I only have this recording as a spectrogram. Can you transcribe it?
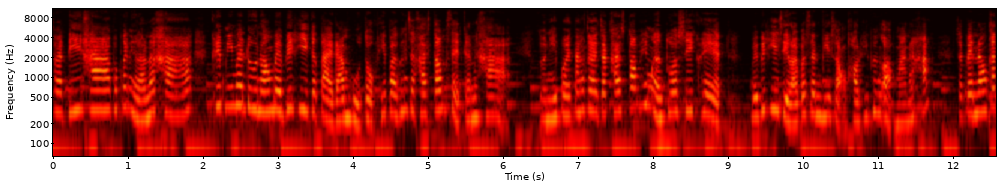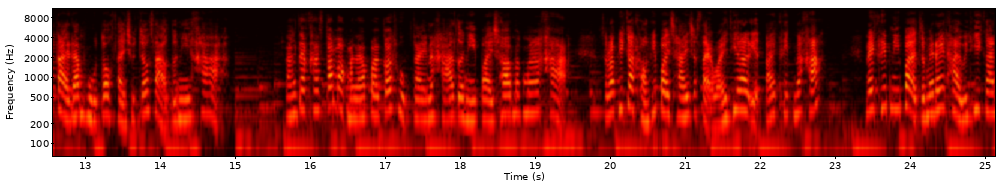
สวัสดีค่ะพบกันอีกแล้วนะคะ คลิปนี้มาดูน้องเบบี้ทีกระต่ายดำหูตกที่ปอยเพิ่งจะคัสตอมเสร็จกันค่ะ ตัวนี้ปอยตั้งใจจะคัสตอมให้เหมือนตัว Secret Baby T 400% B2 เขาที่เพิ่งออกมานะคะ จะเป็นน้องกระต่ายดำหูตกใส่ชุดเจ้าสาวตัวนี้ค่ะ หลังจากคัสตอมออกมาแล้วปอยก็ถูกใจนะคะ ตัวนี้ปอยชอบมากๆค่ะสำหรับพิกัดของที่ปอยใช้จะใส่ไว้ที่รายละเอียดใต้คลิปนะคะในคลิปนี้ปอยอาจจะไม่ได้ถ่ายวิธีการ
